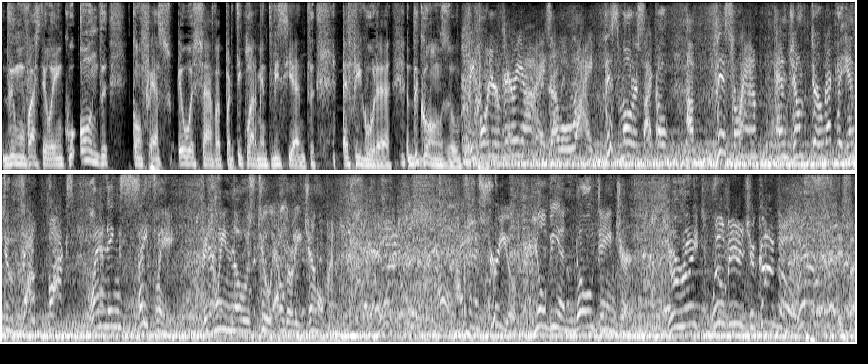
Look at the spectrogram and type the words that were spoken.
de um vasto elenco, onde, confesso, eu achava particularmente viciante a figura de Gonzo. Before your very eyes, I will ride this motorcycle up this ramp and jump directly into that box, landing safely between those two elderly gentlemen. Oh, I can assure you, you'll be in no danger. You're right. We'll be in Chicago. Aí está.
